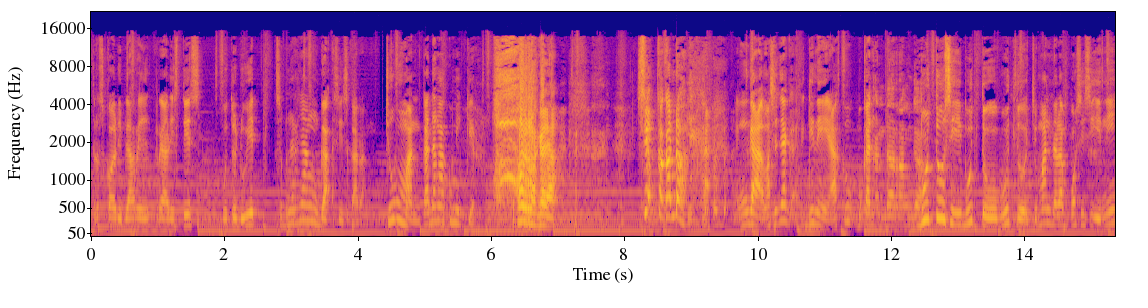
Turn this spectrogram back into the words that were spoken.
Terus kalau dibilang re- realistis butuh duit sebenarnya enggak sih sekarang. Cuman kadang aku mikir. Orang kayak siap kakanda enggak maksudnya gini aku bukan butuh sih butuh butuh. Cuman dalam posisi ini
